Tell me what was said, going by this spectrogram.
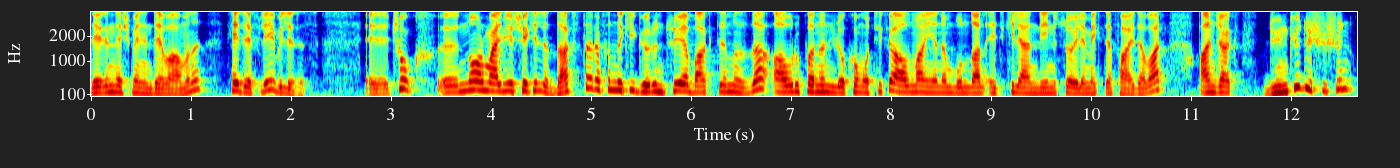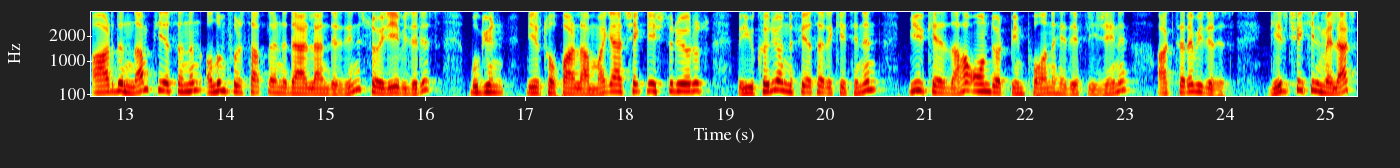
derinleşmenin devamını hedefleyebiliriz. Ee, çok e, normal bir şekilde DAX tarafındaki görüntüye baktığımızda Avrupa'nın lokomotifi Almanya'nın bundan etkilendiğini söylemekte fayda var. Ancak dünkü düşüşün ardından piyasanın alım fırsatlarını değerlendirdiğini söyleyebiliriz. Bugün bir toparlanma gerçekleştiriyoruz ve yukarı yönlü fiyat hareketinin bir kez daha 14.000 puanı hedefleyeceğini aktarabiliriz. Geri çekilmeler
